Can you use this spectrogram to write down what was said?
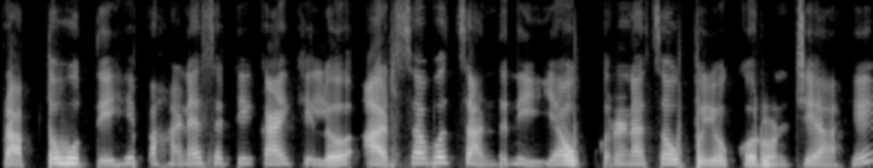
प्राप्त होते हे पाहण्यासाठी काय केलं? आरसा व चांदणी या उपकरणाचा उपयोग करून जे आहे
